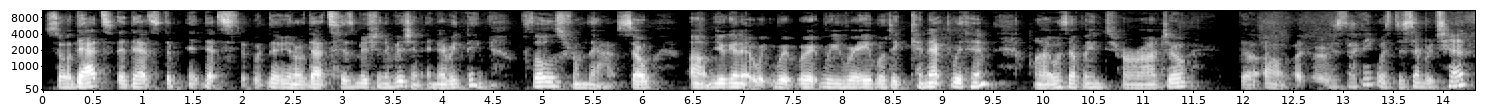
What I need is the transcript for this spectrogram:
So that's that's the that's you know that's his mission and vision, and everything flows from that. So um, you're gonna we, we, we were able to connect with him. I was up in Toronto. The um, was, I think it was December tenth,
